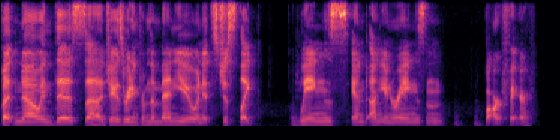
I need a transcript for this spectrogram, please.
but no. In this, uh, Jay's reading from the menu, and it's just like wings and onion rings and bar fare.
